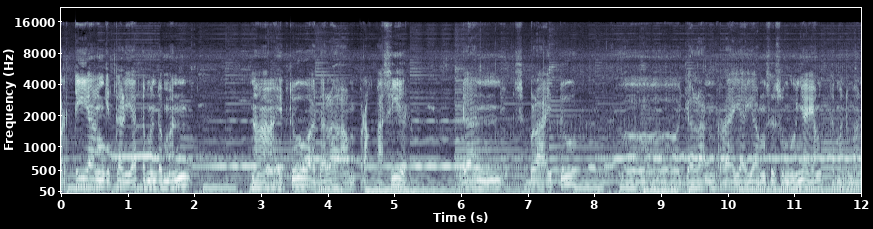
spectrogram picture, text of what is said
seperti yang kita lihat teman-teman. Nah itu adalah amprak pasir. Dan sebelah itu eh, jalan raya yang sesungguhnya yang teman-teman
